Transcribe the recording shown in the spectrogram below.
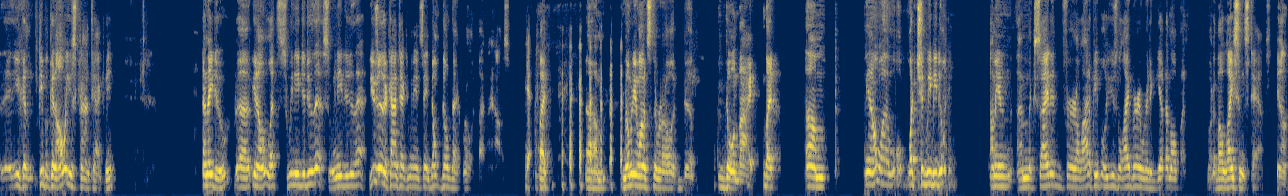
you can people can always contact me, and they do. Uh, you know, let's we need to do this, we need to do that. Usually, they're contacting me and saying, "Don't build that road by my house." Yeah, but um, nobody wants the road uh, going by. But um, you know, uh, what should we be doing? I mean, I'm excited for a lot of people who use the library. We're going to get them open. What about license tabs? You know,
